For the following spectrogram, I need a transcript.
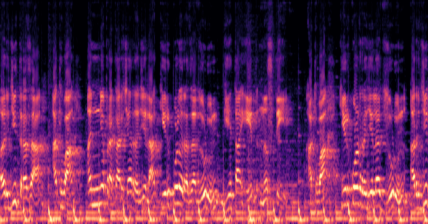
अर्जित रजा अथवा अन्य प्रकारच्या रजेला किरकोळ रजा जोडून घेता येत नसते. अथवा किरकोळ रजेला जोडून अर्जित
